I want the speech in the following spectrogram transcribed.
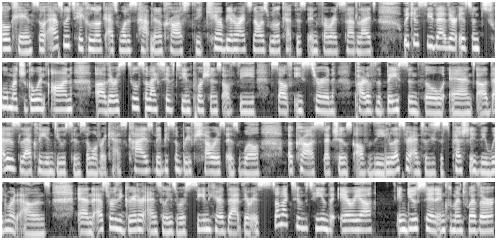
Okay, and so as we take a look at what is happening across the Caribbean right now, as we look at this infrared satellite, we can see that there isn't too much going on. Uh, there is still some activity in portions of the southeastern part of the basin, though, and uh, that is likely induced in some overcast skies, maybe some brief showers as well across sections of the Lesser Antilles, especially the Windward Islands. And as for the Greater Antilles, we're seeing here that there is some activity in the area inducing inclement weather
